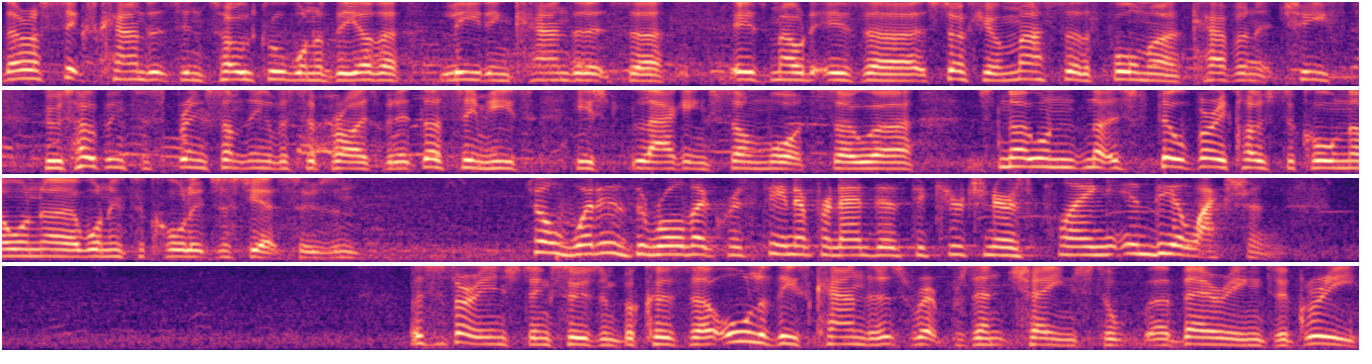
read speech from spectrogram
there are six candidates in total. One of the other leading candidates uh, is, is uh, Sergio Massa, the former cabinet chief, who's hoping to spring something of a surprise, but it does seem he's he's lagging somewhat. So uh, it's no one, no, it's still very close to call. No one uh, wanting to call it just yet, Susan. Joel, what is the role that Cristina Fernandez de Kirchner is playing in the elections? This is very interesting, Susan, because uh, all of these candidates represent change to a varying degree.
